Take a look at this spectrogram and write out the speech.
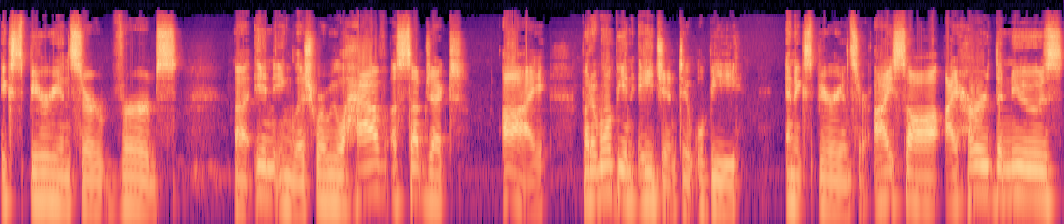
experiencer verbs uh, in English, where we will have a subject I, but it won't be an agent. It will be an experiencer. I saw. I heard the news.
